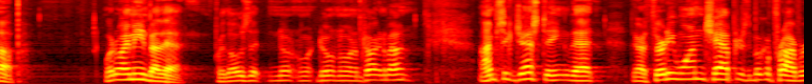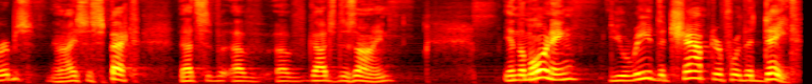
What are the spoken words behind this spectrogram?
up. What do I mean by that? For those that don't know what I'm talking about, I'm suggesting that there are 31 chapters in the book of Proverbs, and I suspect that's of, of God's design. In the morning, you read the chapter for the date,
